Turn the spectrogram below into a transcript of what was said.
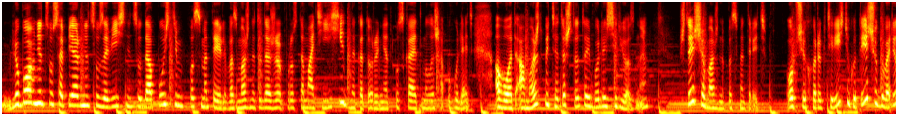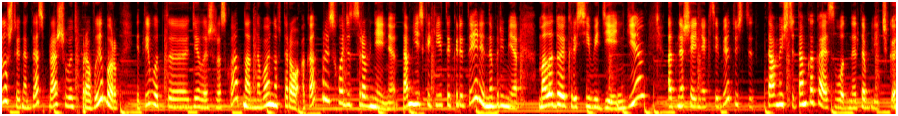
любовницу, соперницу, завистницу, допустим, посмотрели. Возможно, это даже просто мать ехидна, которая не отпускает малыша погулять. А вот, а может быть, это что-то и более серьезное. Что еще можно посмотреть? Общую характеристику. Ты еще говорила, что иногда спрашивают про выбор, и ты вот э, делаешь расклад на одного и на второго. А как происходит сравнение? Там есть какие-то критерии, например, молодой, красивый, деньги, отношение к тебе. То есть там еще там какая сводная табличка?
